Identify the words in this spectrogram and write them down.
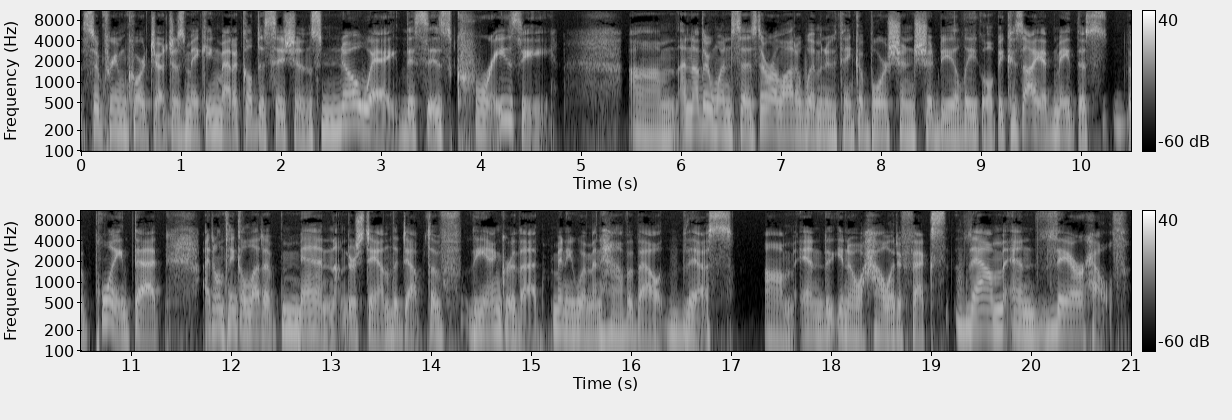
Supreme Court judges making medical decisions. No way. This is crazy. Um, another one says there are a lot of women who think abortion should be illegal because I had made this the point that I don't think a lot of men understand the depth of the anger that many women have about this. Um, and you know how it affects them and their health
